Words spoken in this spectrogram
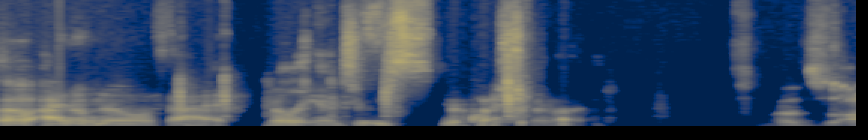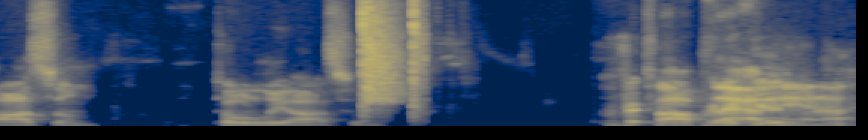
So I don't know if that really answers your question or not. That's awesome. Totally awesome. Top that, good. Hannah.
